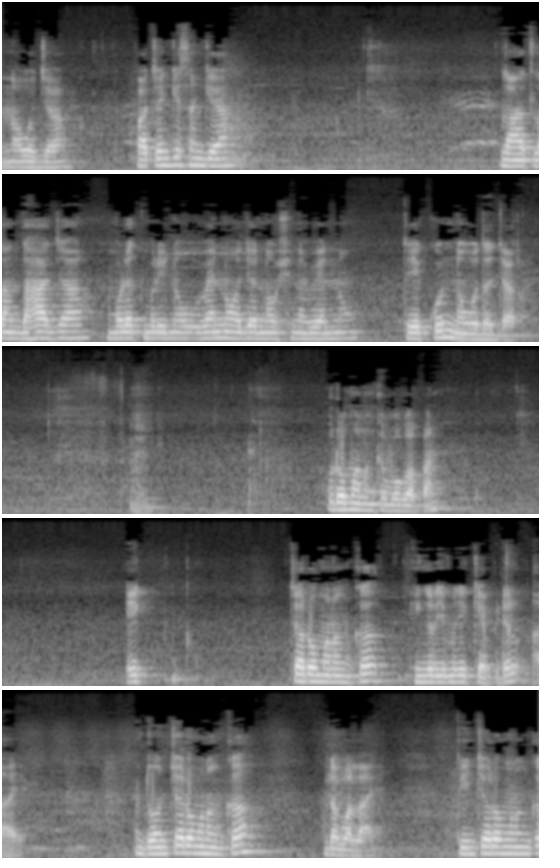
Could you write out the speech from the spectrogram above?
नऊ हज़ार. पाच अंकी संख्या लहानात लहान दहा हज़ार. मोठ्यात मोठी नव्याण्णव हज़ार नऊशे नव्याण्णव. ते एकूण नव्वद हज़ार. रोमन अंक बघू आपण. एक चा रोमन अंक इंग्रजीमध्ये कॅपिटल आय. दोनचा रोमन अंक डबल आय तीनचा रोमन अंक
